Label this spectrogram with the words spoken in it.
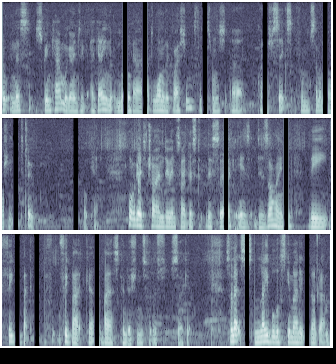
In this screen cam, we're going to again look at one of the questions. This one's uh, question 6 from seminar sheet 2. Okay. What we're going to try and do inside this this circuit is design the feedback feedback uh, bias conditions for this circuit. So let's label the schematic diagram.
